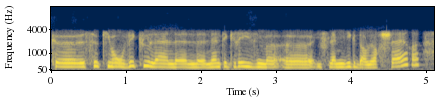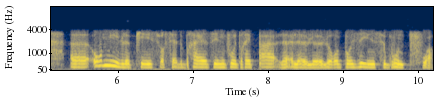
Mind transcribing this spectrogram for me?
que ceux qui ont vécu l'intégrisme islamique dans leur chair ont mis le pied sur cette braise et ne faudrait pas le, le, le, reposer une seconde fois.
